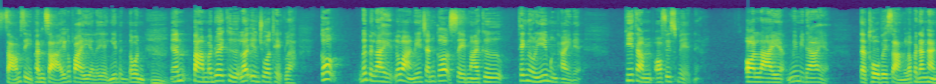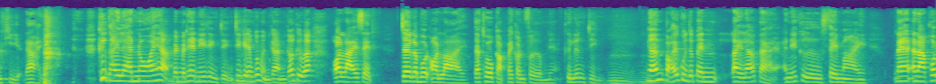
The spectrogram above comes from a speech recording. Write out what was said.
3 4พันสายเข้าไปอะไรอย่างนี้เป็นต้นงั้นตามมาด้วยคือแล้วเอ็นชัวเทคล่ะก็ไม่เป็นไร ระหว่างนี้ฉันก็เซมายคือเทคโนโลยีเมืองไทยเนี่ยพี่ทำ OfficeMate เนี่ย ออนไลน์อะไม่มีได้อะแต่โทรไปสั่งแล้วพนักงานขี่อะได้ คือ Thailand only อะเป็นประเทศนี้จริงๆ TQM ก็เหมือนกัน ก็คือว่าออนไลน์เสร็จเจอกันบนออนไลน์ แต่โทรกลับไป confirm เนี่ยคือเรื่องจริงงั้นต่อให้คุณจะเป็นอะไรแล้วแต่อันนี้คือเซมายในอนาคต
